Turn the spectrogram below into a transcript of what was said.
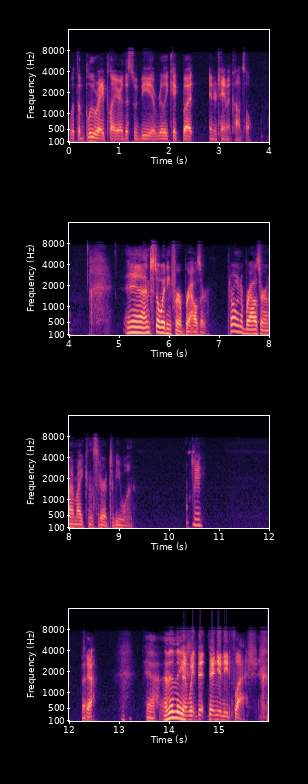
with a Blu-ray player, this would be a really kick butt entertainment console. And I'm still waiting for a browser. Throw in a browser, and I might consider it to be one. Hmm. But, yeah. Yeah, and then they. Then, wait, th- then you need Flash.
